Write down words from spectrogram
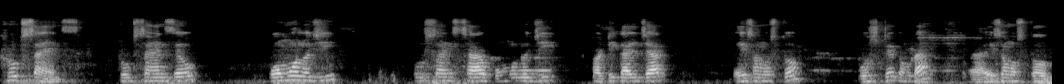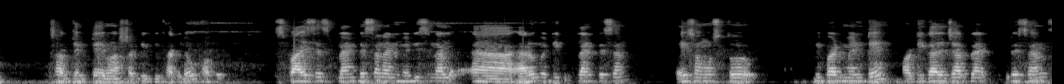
ফ্রুট সায়েন্স ফ্রুট সায়েন্সেও পোমোলজি ফ্রুট সায়েন্স ছাড়াও পোমোলজি হর্টিকালচার এই সমস্ত পোস্টে তোমরা এই সমস্ত সাবজেক্টে মাস্টার ডিগ্রি থাকলেও হবে। Spices plantation and medicinal aromatic plantation এই সমস্ত ডিপার্টমেন্টে horticulture plantations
